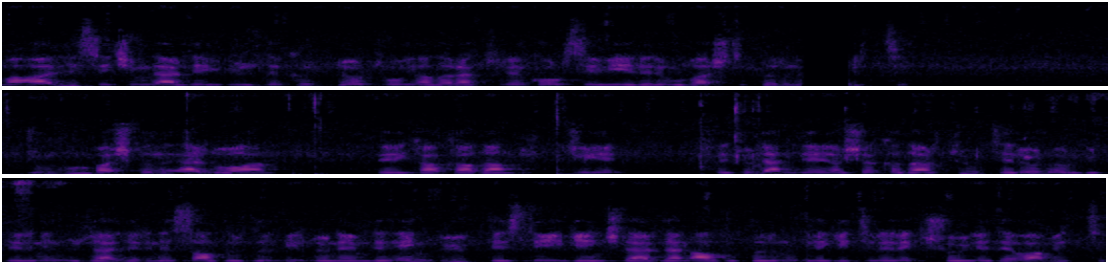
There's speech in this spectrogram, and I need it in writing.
mahalli seçimlerde %44 oy alarak rekor seviyelere ulaştıklarını belirtti. Cumhurbaşkanı Erdoğan, PKK'dan FETÖ'ye, FETÖ'den DAEŞ'e kadar tüm terör örgütlerinin üzerlerine saldırdığı bir dönemde en büyük desteği gençlerden aldıklarını dile getirerek şöyle devam etti.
